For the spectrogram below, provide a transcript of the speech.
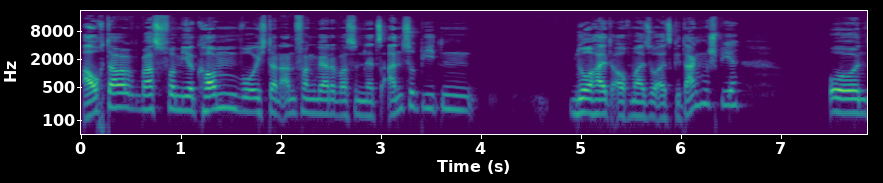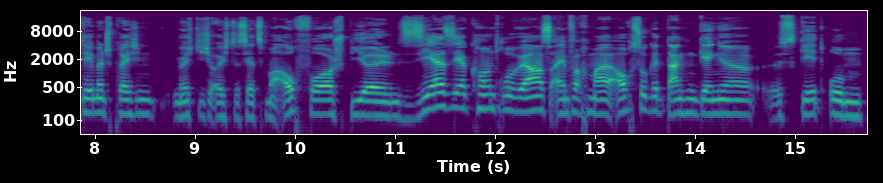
auch da was von mir kommen, wo ich dann anfangen werde, was im Netz anzubieten, nur halt auch mal so als Gedankenspiel. Und dementsprechend möchte ich euch das jetzt mal auch vorspielen. Sehr, sehr kontrovers, einfach mal auch so Gedankengänge. Es geht um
